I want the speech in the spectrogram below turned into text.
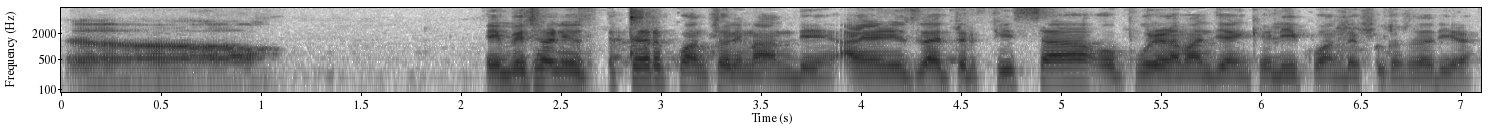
Uh... E invece la newsletter quanto le mandi? Hai una newsletter fissa oppure la mandi anche lì quando hai qualcosa da dire?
